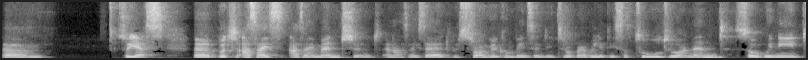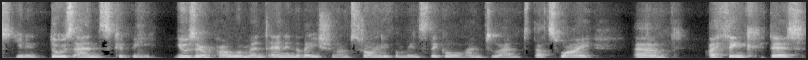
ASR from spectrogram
Um, so yes, uh, but as I, as I mentioned, and as I said, we're strongly convinced that interoperability is a tool to an end. So we need, you know, those ends could be user empowerment and innovation. I'm strongly convinced they go hand to hand. That's why um, I think that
